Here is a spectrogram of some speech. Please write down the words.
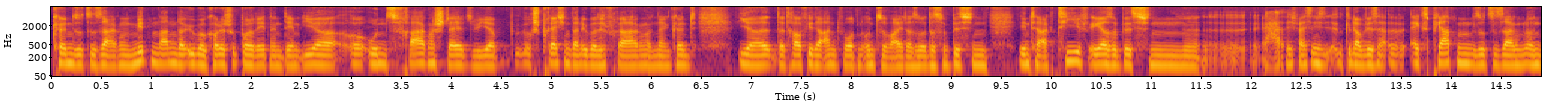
können sozusagen miteinander über College Football reden, indem ihr uns Fragen stellt. Wir sprechen dann über die Fragen und dann könnt ihr darauf wieder antworten und so weiter. So, das ist so ein bisschen interaktiv, eher so ein bisschen, äh, ja, ich weiß nicht, genau, wir sind Experten sozusagen nur in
